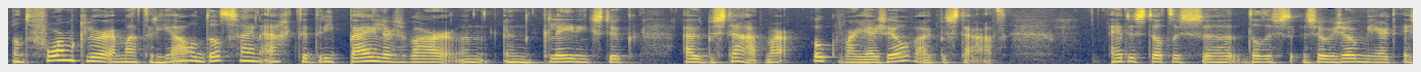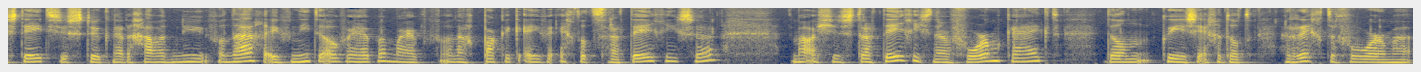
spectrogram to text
Want vorm, kleur en materiaal, dat zijn eigenlijk de drie pijlers waar een, een kledingstuk uit bestaat. Maar ook waar jij zelf uit bestaat. He, dus dat is, uh, dat is sowieso meer het esthetische stuk. Nou, daar gaan we het nu vandaag even niet over hebben. Maar vandaag pak ik even echt dat strategische. Maar als je strategisch naar vorm kijkt, dan kun je zeggen dat rechte vormen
